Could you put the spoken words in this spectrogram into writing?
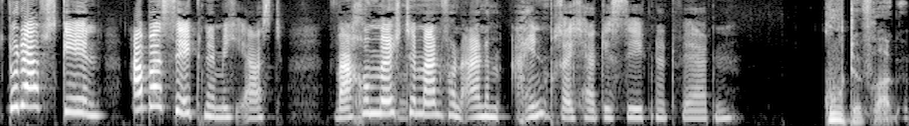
du darfst gehen, aber segne mich erst. Warum möchte man von einem Einbrecher gesegnet werden? Gute Frage.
